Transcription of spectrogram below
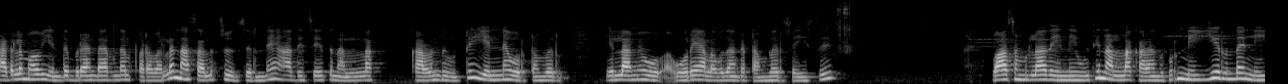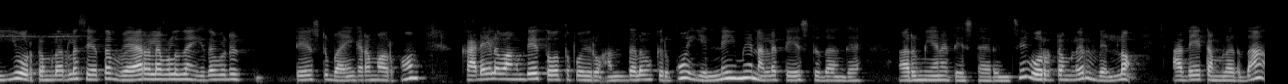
கடலை மாவு எந்த பிராண்டாக இருந்தாலும் பரவாயில்ல. நான் சளிச்சு வச்சுருந்தேன். அதை சேர்த்து நல்லா கலந்து விட்டு எண்ணெய் ஒரு டம்ளர். எல்லாமே ஒரே அளவு தாங்க டம்ளர் சைஸு வாசம் இல்லாத எண்ணெய் ஊற்றி நல்லா கலந்துக்கிறோம் நெய் இருந்தால் நெய் ஒரு டம்ளரில் சேர்த்தா வேறு லெவலு தான். இதை விட டேஸ்ட்டு பயங்கரமாக இருக்கும். கடையில் வாங்கினதே தோற்று போயிடும் அந்தளவுக்கு இருக்கும். எண்ணெயுமே நல்ல டேஸ்ட்டு தாங்க. அருமையான டேஸ்ட்டாக இருந்துச்சு. ஒரு டம்ளர் வெல்லம் அதே டம்ளர் தான்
